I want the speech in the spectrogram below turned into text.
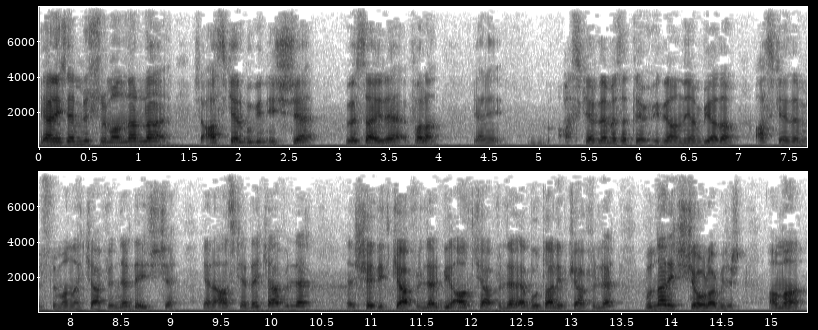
Yani işte Müslümanlarla işte asker bugün işçe vesaire falan. Yani askerde mesela tevhidi anlayan bir adam askerde Müslümanla kafir nerede? Yani askerde kafirler, e, şedid kafirler, bir alt kafirler, Ebu Talip kafirler bunlar iç içe olabilir. Ama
